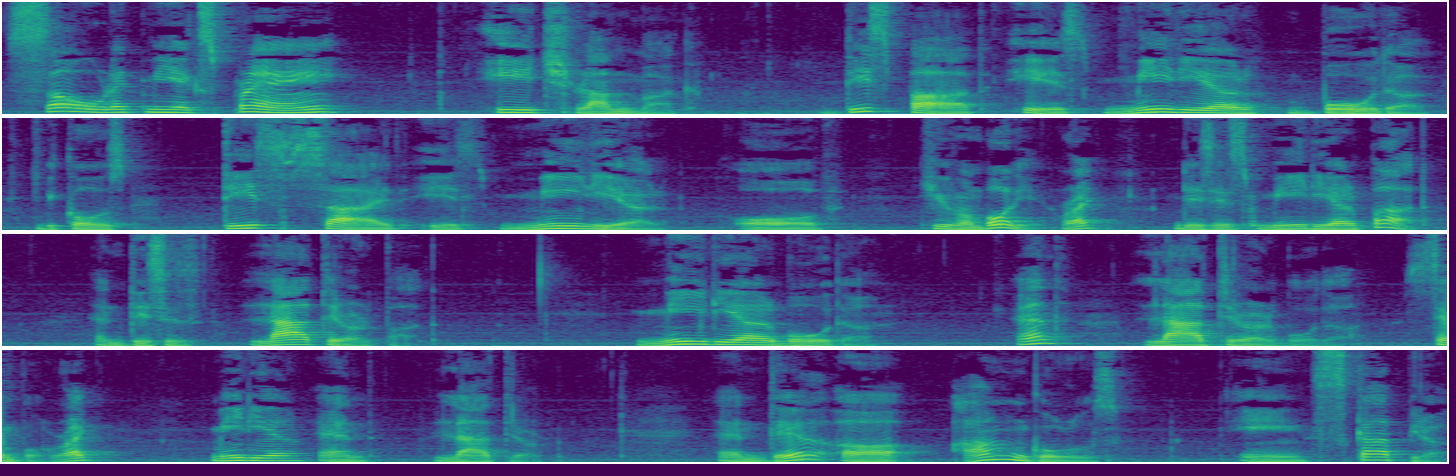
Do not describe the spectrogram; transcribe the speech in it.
So let me explain each landmark. This part is medial border because this side is medial of human body, right? This is medial part and this is lateral part. Medial border and lateral border. Simple, right? Medial and lateral. And there are angles in scapula.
